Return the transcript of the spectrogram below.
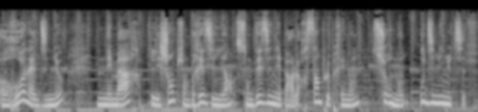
Ronaldinho, Neymar, les champions brésiliens sont désignés par leur simple prénom, surnom ou diminutif.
